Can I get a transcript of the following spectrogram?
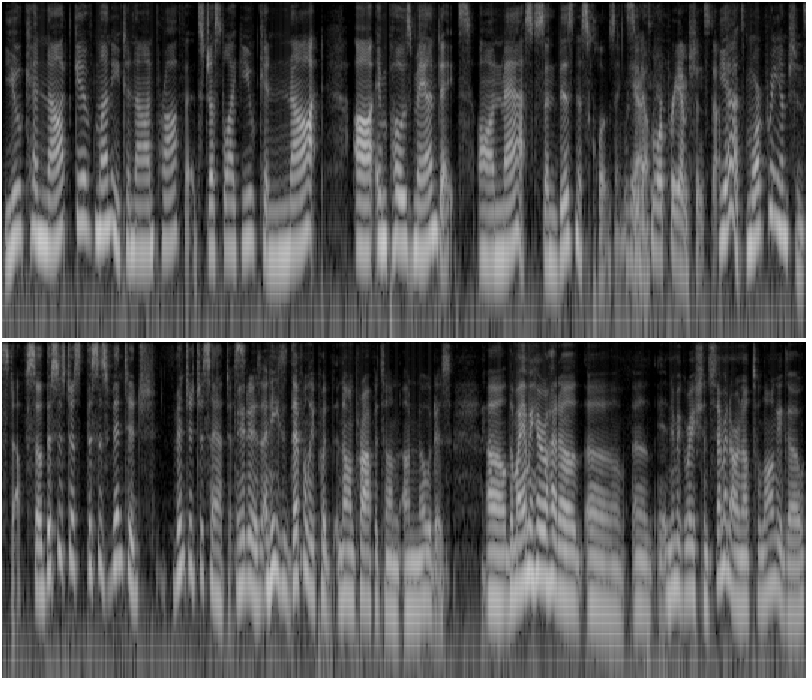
You cannot give money to nonprofits, just like you cannot uh, impose mandates on masks and business closings. Yeah, you know. it's more preemption stuff. Yeah, it's more preemption stuff. So this is just this is vintage, vintage DeSantis. It is, and he's definitely put nonprofits on on notice. Uh, the Miami Herald had a, a, a, an immigration seminar not too long ago,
